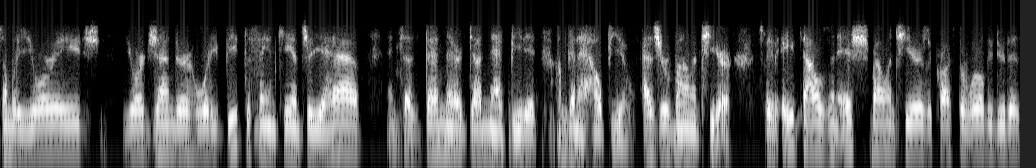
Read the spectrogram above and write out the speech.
Somebody your age, your gender, who already beat the same cancer you have, and says, Been there, done that, beat it. I'm going to help you as your volunteer. So we have 8,000 ish volunteers across the world who do this,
